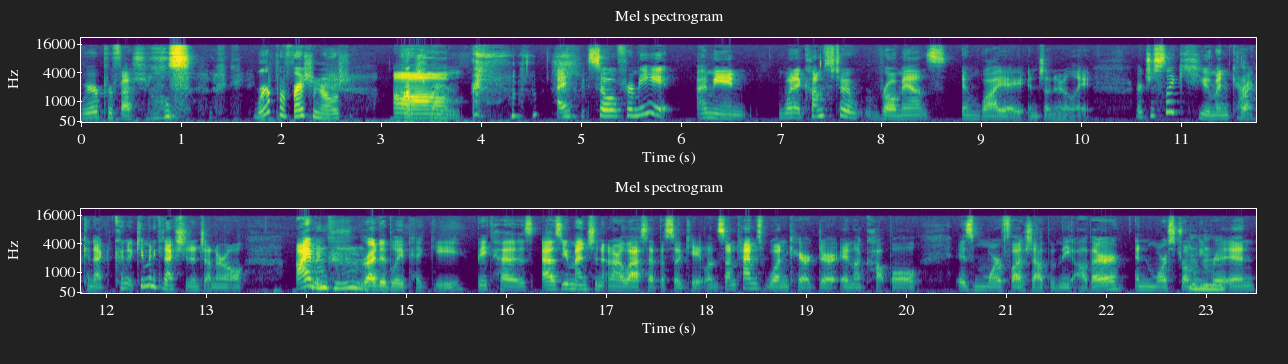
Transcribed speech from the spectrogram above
We're professionals. We're professionals. Um, I so for me, I mean, when it comes to romance and YA in generally, or just like human Yeah. connect con- human connection in general, I'm Mhm. incredibly picky because, as you mentioned in our last episode, Caitlin, sometimes one character in a couple is more fleshed out than the other and more strongly Mhm. written.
